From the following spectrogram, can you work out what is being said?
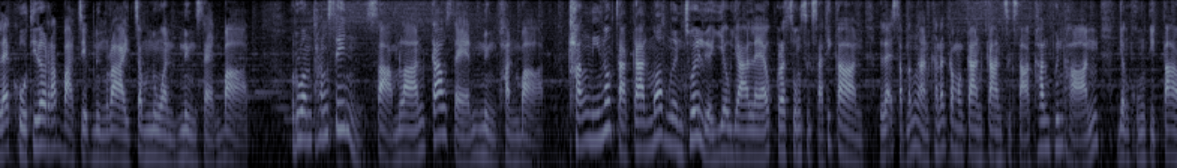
และครูที่ได้รับบาดเจ็บ 1 รายจำนวน 100,000 บาท รวมทั้งสิ้น3 9 1 0 0 0 บาท ทั้งนี้นอกจากการมอบเงินช่วยเหลือเยียวยาแล้วกระทรวงศึกษาธิการ และสำนักงงานคณะกรรมการการศึกษาขั้นพื้นฐาน ยังคงติดตาม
